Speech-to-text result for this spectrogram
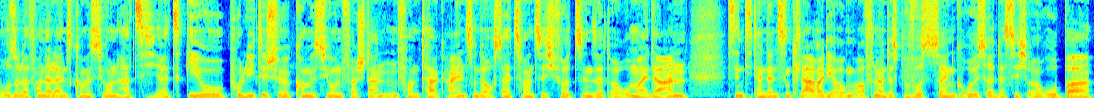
Ursula von der Leyen's Kommission hat sich als geopolitische Kommission verstanden von Tag 1 und auch seit 2014, seit Euromaidan sind die Tendenzen klarer, die Augen offener, das Bewusstsein größer, dass sich Europa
